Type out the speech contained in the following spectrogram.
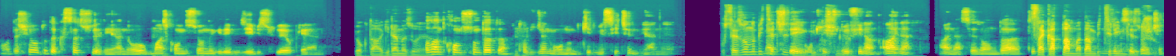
orada şey oldu da kısa süreli yani. O maç kondisyonuna girebileceği bir süre yok yani. Yok daha giremez o ya. Haaland konusunda da tabii canım onun girmesi için yani Bu sezonu Matchday diye 30'lu düşünüyorum. filan. Aynen. Aynen sezonda artık Sakatlanmadan bitireyim sezon diyordur. için.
